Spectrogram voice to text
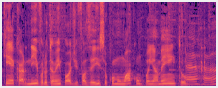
Quem é carnívoro também pode fazer isso como um acompanhamento. Aham.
